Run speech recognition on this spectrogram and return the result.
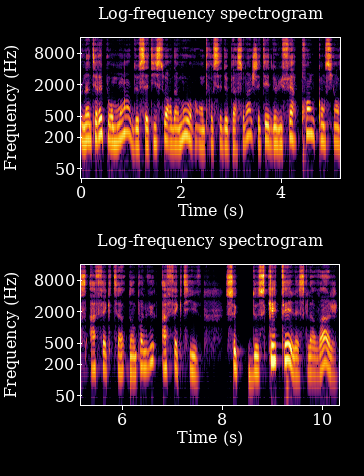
l'intérêt pour moi de cette histoire d'amour entre ces deux personnages, c'était de lui faire prendre conscience d'un point de vue affectif de ce qu'était l'esclavage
